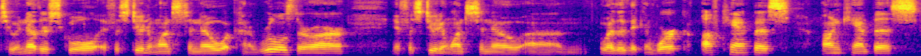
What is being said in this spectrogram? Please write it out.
to another school. If a student wants to know what kind of rules there are, if a student wants to know um, whether they can work off campus, on campus,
